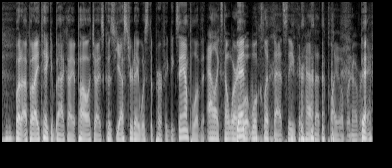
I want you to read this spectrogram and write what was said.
but I- but I take it back. I apologize because yesterday was the perfect example of it. Alex, don't worry. Ben- we'll, we'll clip that so you can have that to play over and over Ben, again.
